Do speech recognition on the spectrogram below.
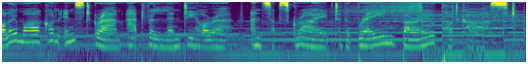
Follow Mark on Instagram at Valenti Horror and subscribe to the Brain Burrow podcast.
